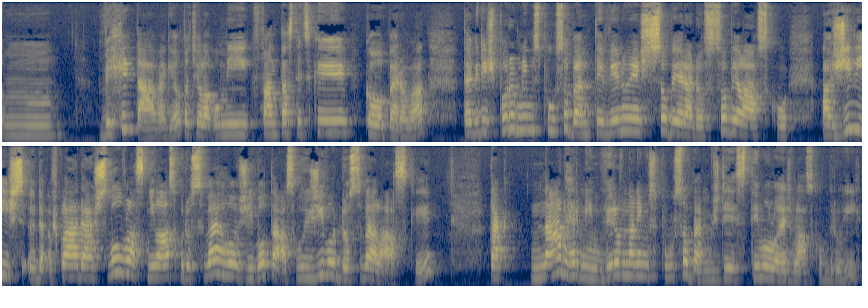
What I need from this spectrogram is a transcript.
um, vychytávek, jo? to tělo umí fantasticky kooperovat, tak když podobným způsobem ty věnuješ sobě radost, sobě lásku a živíš, vkládáš svou vlastní lásku do svého života a svůj život do své lásky, tak nádherným, vyrovnaným způsobem vždy stimuluješ lásku v druhých,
